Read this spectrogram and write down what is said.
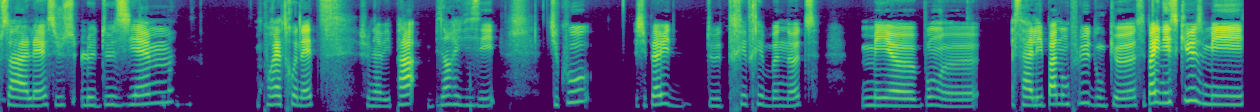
ça allait. C'est juste le deuxième, pour être honnête, je n'avais pas bien révisé. Du coup, j'ai pas eu de très très bonnes notes. Mais bon, ça allait pas non plus. Donc, c'est pas une excuse, mais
